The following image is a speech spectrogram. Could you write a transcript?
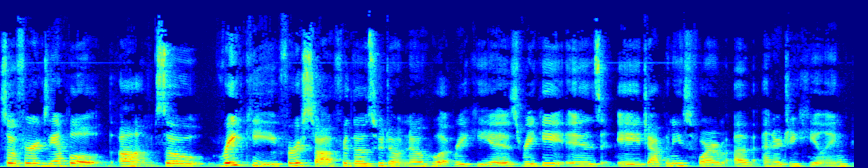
So, for example, um, so Reiki, first off, for those who don't know what Reiki is, Reiki is a Japanese form of energy healing.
